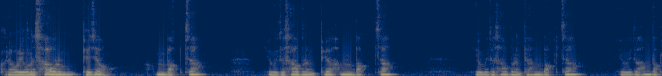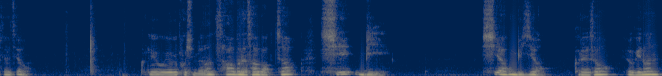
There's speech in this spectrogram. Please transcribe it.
그리고 이거는 4분음표죠? 한 박자. 여기도 4분음표 한 박자. 여기도 4분음표 한 박자. 여기도 한 박자죠? 그리고 여기 보시면은 4분의 4박자 시, 미. 시하고 미죠. 그래서 여기는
